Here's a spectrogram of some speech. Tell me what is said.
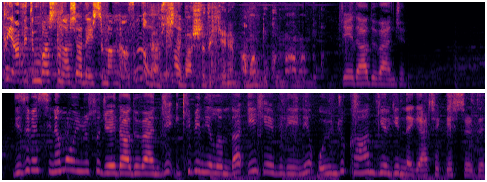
kıyafetimi baştan aşağı değiştirmem lazım. Ne Ha, olur. işte başladık gene. Aman dokunma, aman dokunma. Ceyda Düvenci. Dizi ve sinema oyuncusu Ceyda Düvenci 2000 yılında ilk evliliğini oyuncu Kaan Girgin'le gerçekleştirdi.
